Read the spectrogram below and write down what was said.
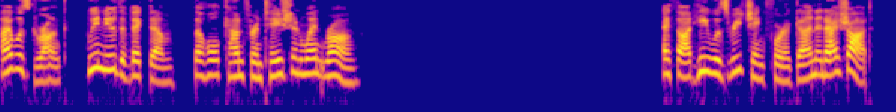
I was drunk. We knew the victim. The whole confrontation went wrong. I thought he was reaching for a gun and I shot.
